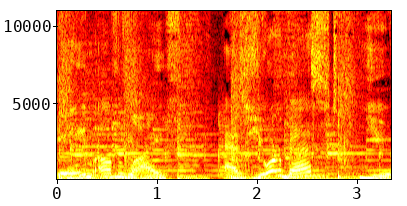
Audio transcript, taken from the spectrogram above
game of life as your best you.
